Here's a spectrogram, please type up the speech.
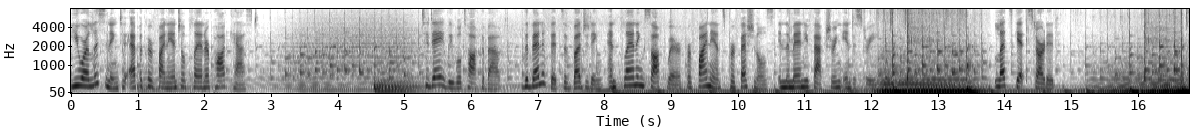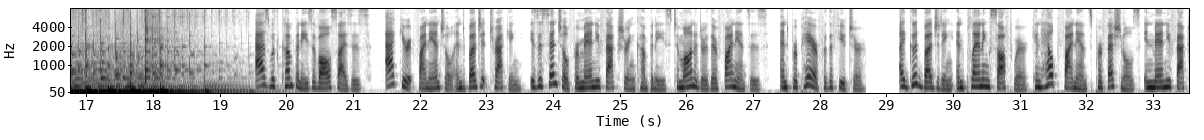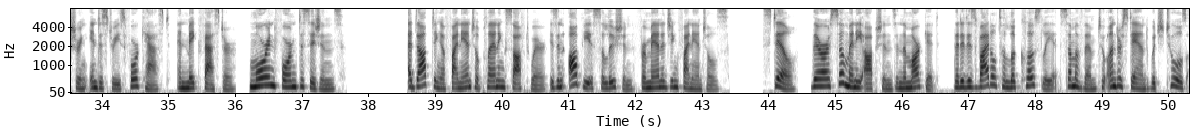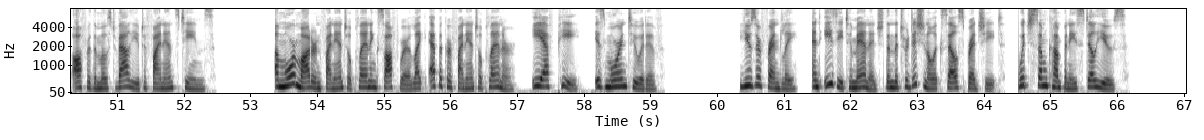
You are listening to Epicor Financial Planner Podcast. Today we will talk about the benefits of budgeting and planning software for finance professionals in the manufacturing industry. Let's get started. As with companies of all sizes, accurate financial and budget tracking is essential for manufacturing companies to monitor their finances and prepare for the future. A good budgeting and planning software can help finance professionals in manufacturing industries forecast and make faster, more informed decisions. Adopting a financial planning software is an obvious solution for managing financials. Still, there are so many options in the market that it is vital to look closely at some of them to understand which tools offer the most value to finance teams. A more modern financial planning software like Epicor Financial Planner, EFP, is more intuitive, user friendly, and easy to manage than the traditional Excel spreadsheet, which some companies still use.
